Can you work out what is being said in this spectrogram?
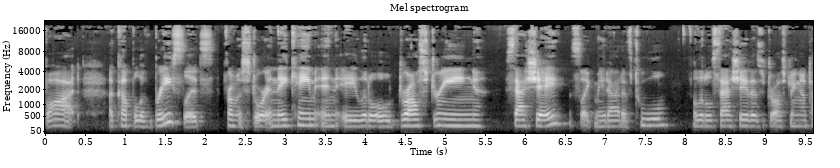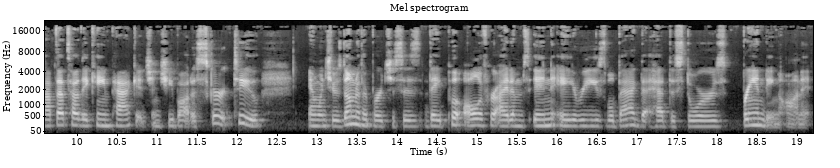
bought a couple of bracelets from a store and they came in a little drawstring sachet. It's like made out of tulle, a little sachet that's a drawstring on top. That's how they came packaged. And she bought a skirt too. And when she was done with her purchases, they put all of her items in a reusable bag that had the store's branding on it,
